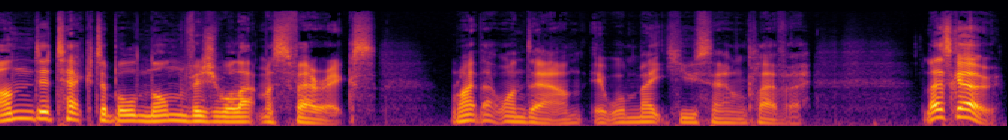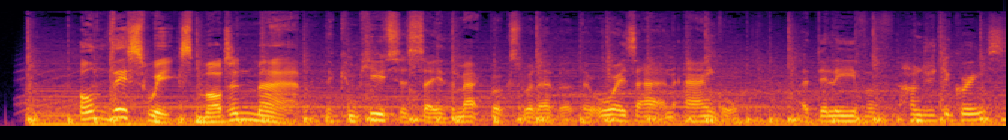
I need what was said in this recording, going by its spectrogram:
undetectable non visual atmospherics. Write that one down, it will make you sound clever. Let's go! On this week's Modern Man. The computers say the MacBooks, whatever, they're always at an angle, a deleve of 100 degrees.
